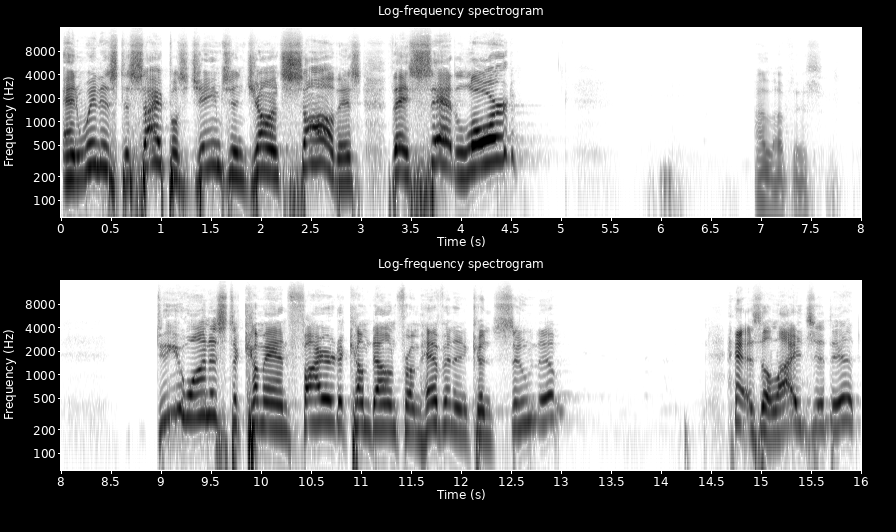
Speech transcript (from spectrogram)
And when his disciples James and John saw this, they said, "Lord, I love this. Do you want us to command fire to come down from heaven and consume them? As Elijah did?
